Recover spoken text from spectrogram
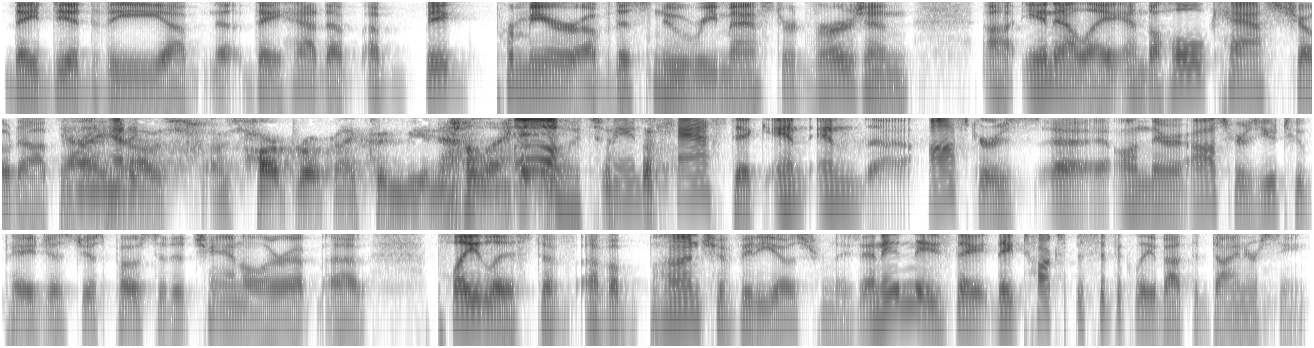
they did the uh, they had a, a, big premiere of this new remastered version uh, in LA, and the whole cast showed up. Yeah, I know. A, I was I was heartbroken. I couldn't be in LA. oh, it's fantastic! and and uh, Oscars uh, on their Oscars YouTube page has just posted a channel or a, a playlist of, of a bunch of videos from these, and in these they they talk specifically about the diner scene.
